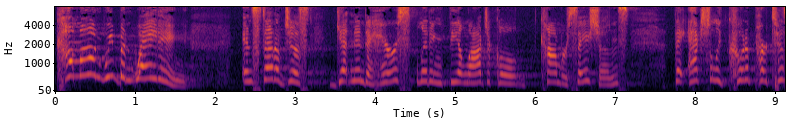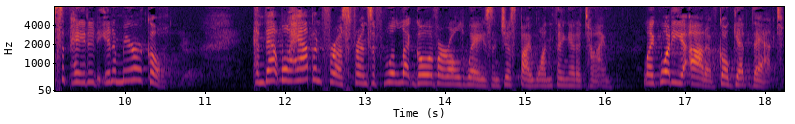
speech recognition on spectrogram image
Come on, we've been waiting. Instead of just getting into hair splitting theological conversations, they actually could have participated in a miracle. And that will happen for us, friends, if we'll let go of our old ways and just buy one thing at a time. Like, what are you out of? Go get that.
